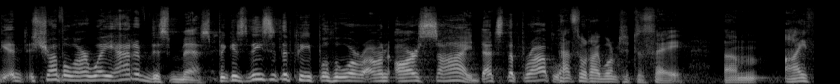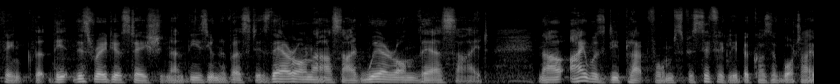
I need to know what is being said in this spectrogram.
to shovel our way out of this mess? Because these are the people who are on our side. That's the problem. That's what I wanted to say. Um, I think that the, this radio station and these universities, they're on our side, we're on their side. Now, I was deplatformed specifically because of what I,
